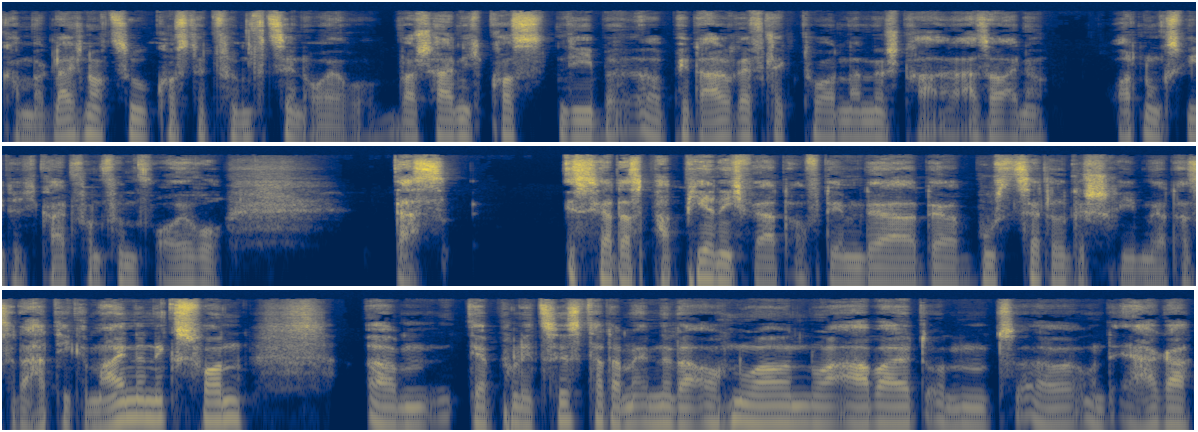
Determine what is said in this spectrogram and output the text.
kommen wir gleich noch zu, kostet 15 Euro. Wahrscheinlich kosten die äh, Pedalreflektoren dann eine Stra also eine Ordnungswidrigkeit von 5 Euro. Das ist ja das Papier nicht wert, auf dem der, der Bußzettel geschrieben wird. Also da hat die Gemeinde nichts von. Ähm, der Polizist hat am Ende da auch nur, nur Arbeit und, äh, und Ärger.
